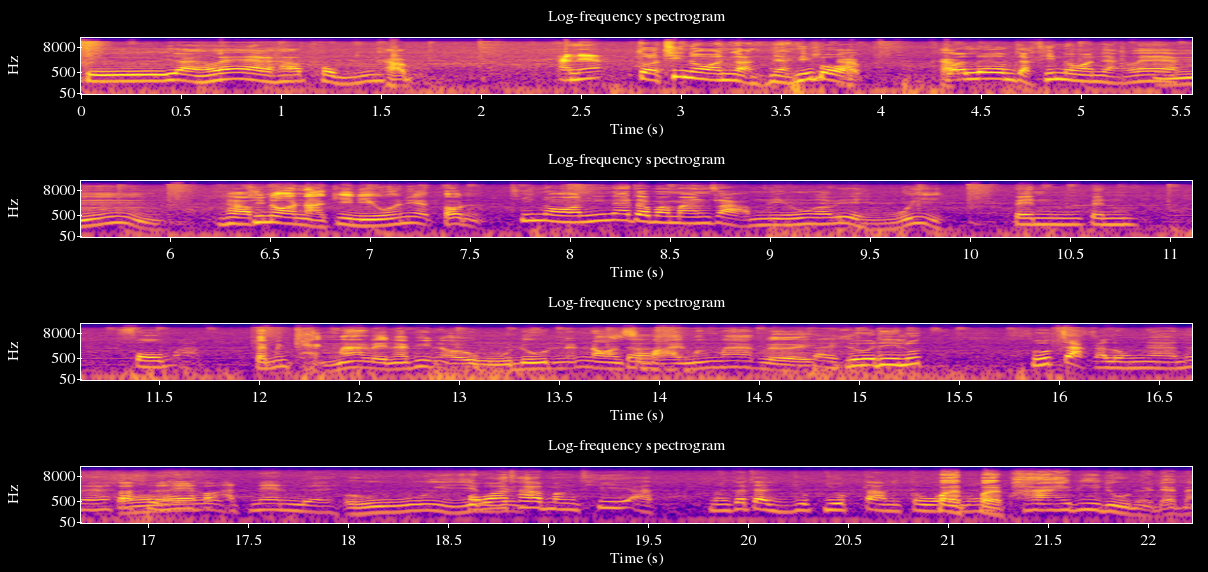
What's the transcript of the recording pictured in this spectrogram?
คืออย่างแรกครับผมครับ อันเนี้ยตัวที่นอนก่อนอย่างที่บอกครับครับว่าเริ่มจากที่นอนอย่างแรก อืมครับ ที่นอนหนากี่นิ้ววะเนี่ยต้นที่นอนนี่น่าจะประมาณ 3 นิ้วครับพี่อุ้ยเป็นเป็นโฟมอัด แต่มันแข็งมากเลยนะพี่นอนโอ้โหดูนอนใช่ สบายมากๆเลย ใช่คือวันนี้รู้รู้จักกับโรงงานด้วยนะก็คือโอ้ ให้เขาอัดแน่นเลยโอ้ยเพราะว่าถ้าบางที่อัดมันก็จะยุบยุบๆตามตัวเปิดนะเปิดผ้าให้พี่ดูหน่อยได้ไหม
